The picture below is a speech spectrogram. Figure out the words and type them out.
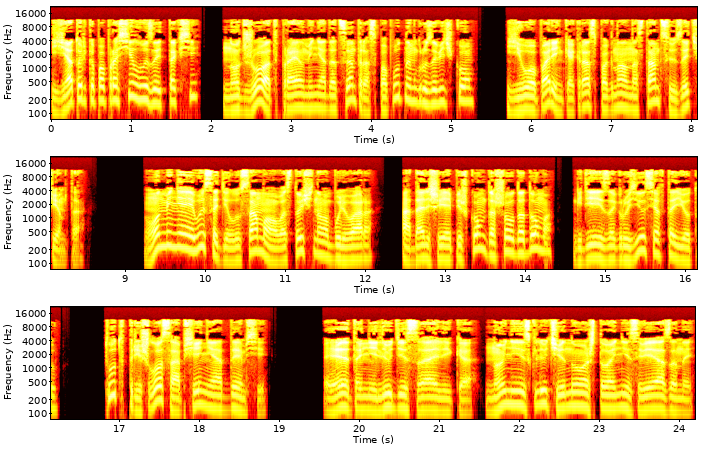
Я только попросил вызвать такси, но Джо отправил меня до центра с попутным грузовичком. Его парень как раз погнал на станцию зачем-то. Он меня и высадил у самого восточного бульвара, а дальше я пешком дошел до дома, где и загрузился в Тойоту. Тут пришло сообщение от Демси. «Это не люди Салика, но не исключено, что они связаны.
